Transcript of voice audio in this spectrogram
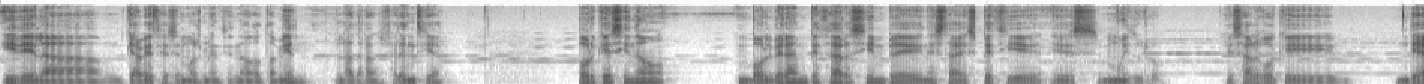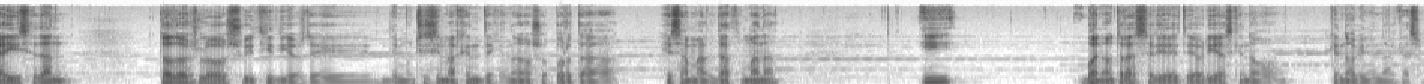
y de la que a veces hemos mencionado también, la transferencia, porque si no, volver a empezar siempre en esta especie es muy duro. Es algo que de ahí se dan todos los suicidios de, muchísima gente que no soporta esa maldad humana y, bueno, otra serie de teorías que no, que no vienen al caso.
